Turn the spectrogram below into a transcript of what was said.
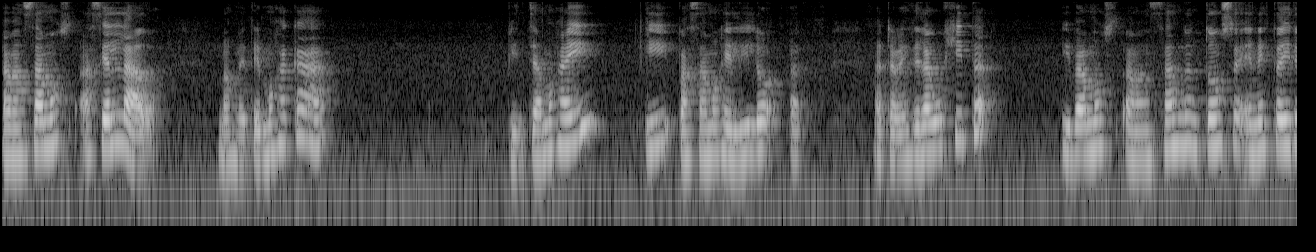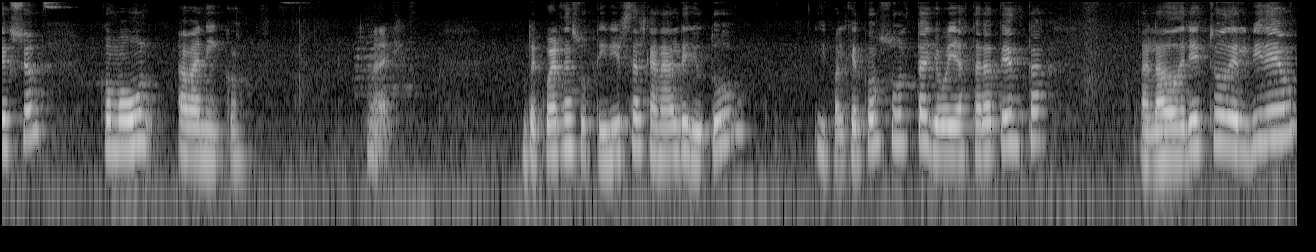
avanzamos hacia el lado. Nos metemos acá pinchamos ahí y pasamos el hilo a, través de la agujita y vamos avanzando entonces en esta dirección como un abanico. Ahí. Recuerden suscribirse al canal de YouTube y cualquier consulta yo voy a estar atenta al lado derecho del video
